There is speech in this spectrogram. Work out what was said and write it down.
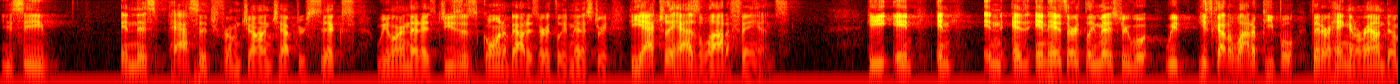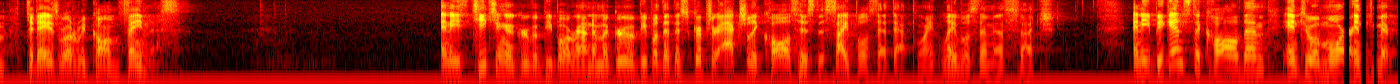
You see, in this passage from John chapter 6, we learn that as Jesus is going about his earthly ministry, he actually has a lot of fans. He, in, in, in, in his earthly ministry, we, we, he's got a lot of people that are hanging around him. Today's world, we'd call him famous. And he's teaching a group of people around him, a group of people that the scripture actually calls his disciples at that point, labels them as such. And he begins to call them into a more intimate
